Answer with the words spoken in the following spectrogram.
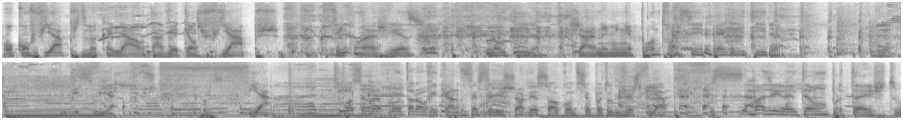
Ou com fiapos de bacalhau, está a ver aqueles fiapos que ficam às vezes, não tira. Já na minha ponte você pega e tira. Fiapos. Posso agora perguntar ao Ricardo se essa bichórdia só aconteceu para tu dizeres fiapos? Basicamente é um pretexto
